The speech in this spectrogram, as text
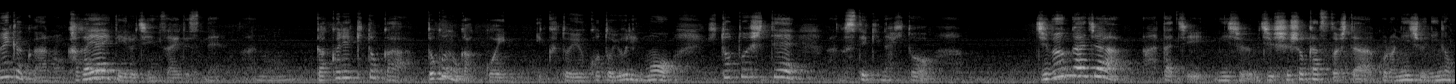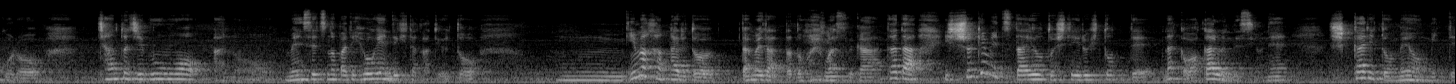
とにかくあの輝いている人材ですね。あの学歴とかどこの学校へ行くということよりも人としてあの素敵な人。自分がじゃあ二十歳20就職活動した頃22の頃ちゃんと自分をあの面接の場で表現できたかというとうん今考えるとダメだったと思いますがただ一生懸命伝えようとしている人ってなんかわかるんですよね。しっかりと目を見て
